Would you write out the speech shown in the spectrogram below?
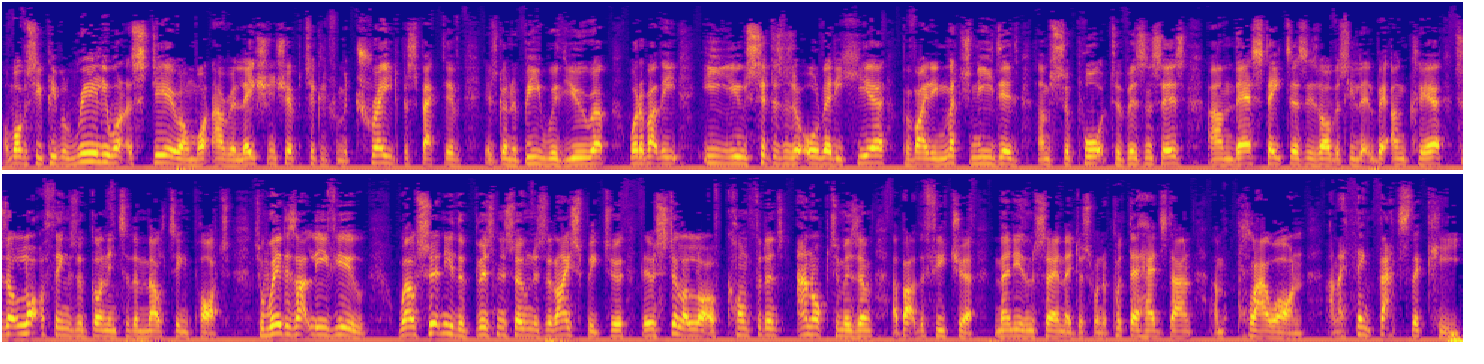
And obviously, people really want to steer on what our relationship, particularly from a trade perspective, is going to be with Europe. What about the EU citizens who are already here, providing much needed um, support to businesses? Um, their status is obviously a little bit unclear here. So there's a lot of things have gone into the melting pot. So where does that leave you? Well, certainly the business owners that I speak to, there is still a lot of confidence and optimism about the future. Many of them saying they just want to put their heads down and plough on. And I think that's the key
